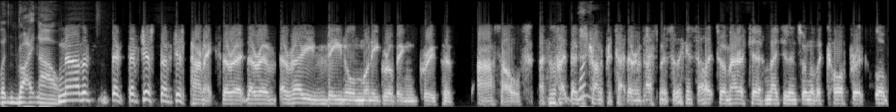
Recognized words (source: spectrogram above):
right now. No, they've, they've, they've just they've just panicked. They're a, they're a, a very venal, money grubbing group of arseholes. And like they're One- just trying to protect their investments so they can sell it to America, and make it into another corporate club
